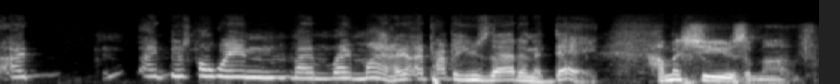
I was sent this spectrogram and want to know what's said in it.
I. I there's no way in my right mind. I, I probably use that in a day. How much do you use a month?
